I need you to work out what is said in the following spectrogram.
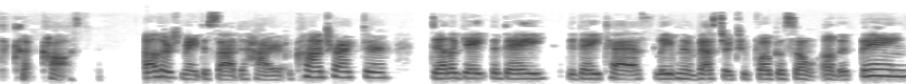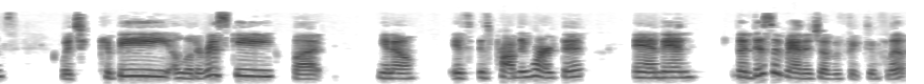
to cut costs. Others may decide to hire a contractor, delegate the day the day tasks, leaving the investor to focus on other things, which could be a little risky, but you know, it's it's probably worth it. And then the disadvantage of a fix and flip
